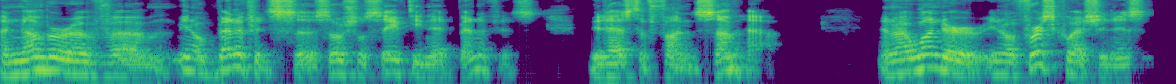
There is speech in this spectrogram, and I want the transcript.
a number of um, you know benefits, uh, social safety net benefits. It has to fund somehow, and I wonder, you know, first question is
